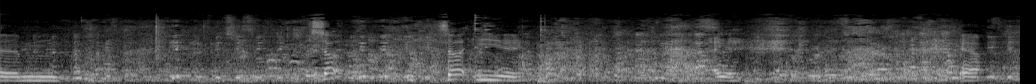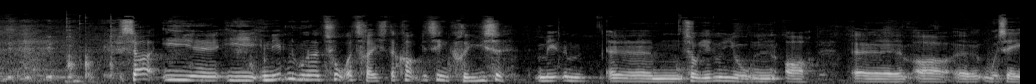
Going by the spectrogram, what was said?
Øhm, så, så i... Øh, øh, Ja. Så i, øh, i 1962, der kom det til en krise mellem øh, Sovjetunionen og, øh, og øh, USA.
